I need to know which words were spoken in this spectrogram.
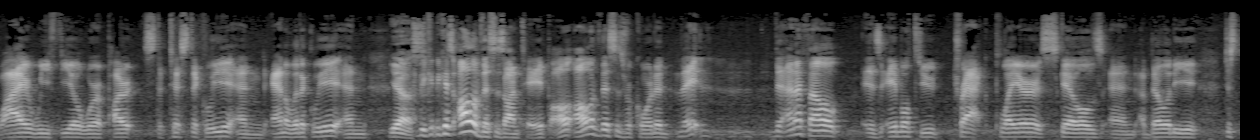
Why we feel we're apart statistically and analytically, and Yes. Beca- because all of this is on tape. All all of this is recorded. They the NFL is able to track player skills and ability just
